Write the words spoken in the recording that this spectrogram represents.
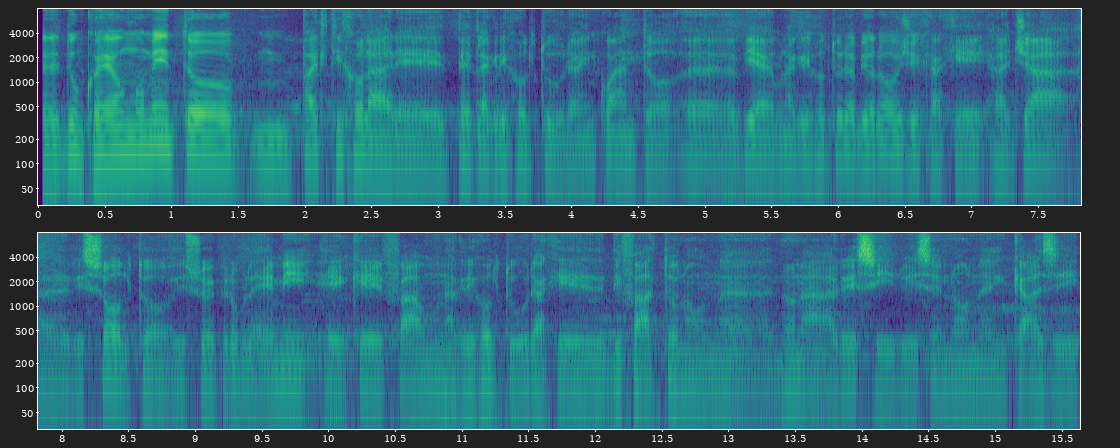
Eh, dunque è un momento particolare per l'agricoltura in quanto eh, vi è un'agricoltura biologica che ha già eh, risolto i suoi problemi e che fa un'agricoltura che di fatto non, non, ha residui se non in casi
